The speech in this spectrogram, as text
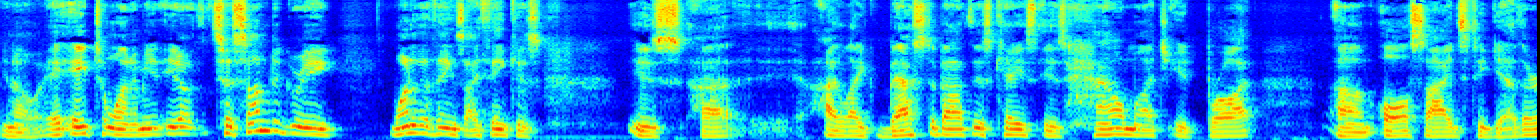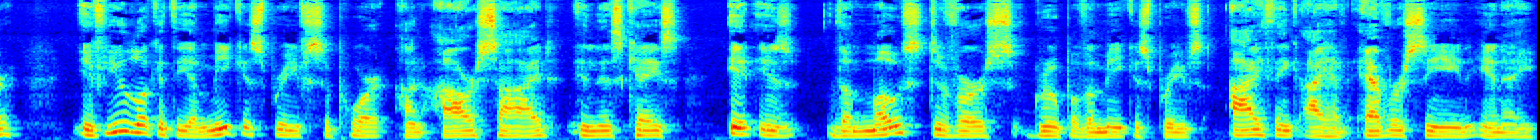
you know, eight to one. I mean, you know, to some degree, one of the things I think is is I like best about this case is how much it brought um, all sides together. If you look at the amicus brief support on our side in this case, it is the most diverse group of amicus briefs I think I have ever seen in a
